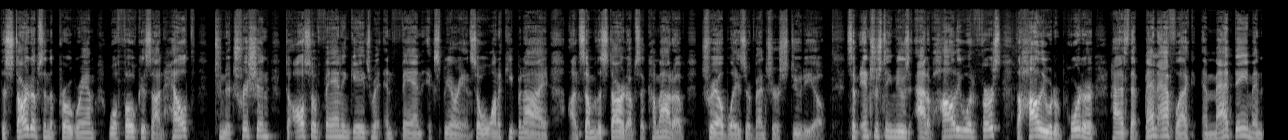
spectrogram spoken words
The startups in the program will focus on health, to nutrition to also fan engagement and fan experience. So we'll want to keep an eye on some of the startups that come out of Trailblazer Venture Studio. Some interesting news out of Hollywood first. The Hollywood Reporter has that Ben Affleck and Matt Damon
